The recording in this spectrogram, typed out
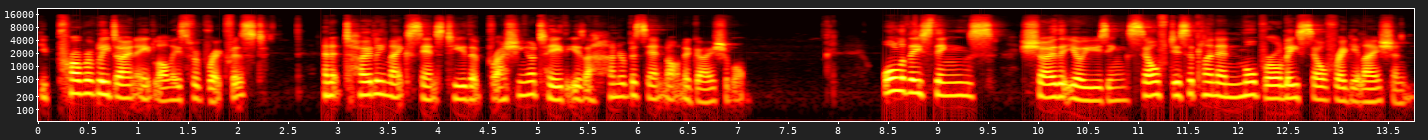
You probably don't eat lollies for breakfast, and it totally makes sense to you that brushing your teeth is 100% not negotiable. All of these things show that you're using self discipline and more broadly self regulation.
